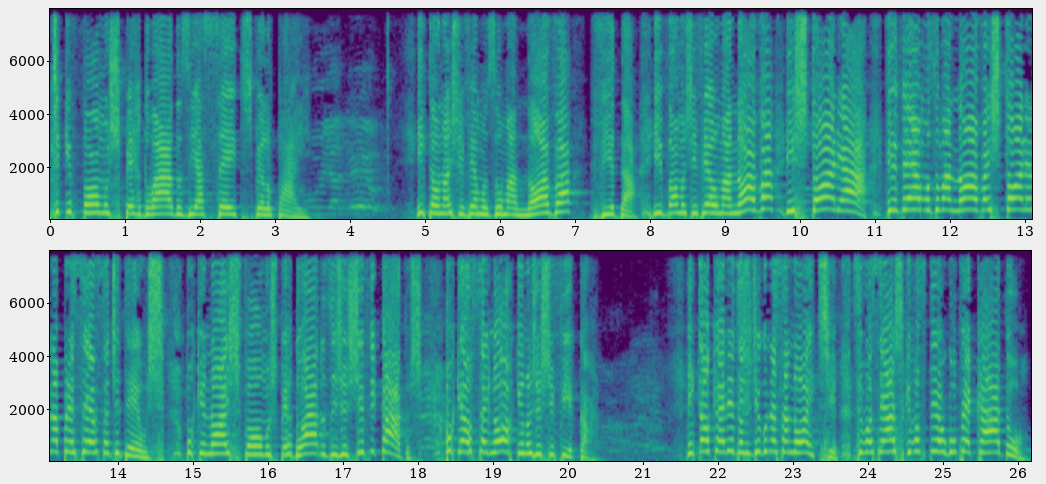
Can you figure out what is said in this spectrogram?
de que fomos perdoados e aceitos pelo Pai. Então nós vivemos uma nova vida. E vamos viver uma nova história. Vivemos uma nova história na presença de Deus. Porque nós fomos perdoados e justificados. Porque é o Senhor que nos justifica. Então, queridos, eu te digo nessa noite: se você acha que você tem algum pecado,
